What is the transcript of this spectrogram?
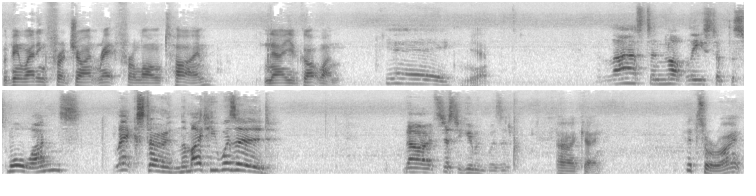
We've been waiting for a giant rat for a long time. Now you've got one. Yay. Yeah. Last and not least of the small ones, Blackstone, the mighty wizard. No, it's just a human wizard. Okay. It's alright.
